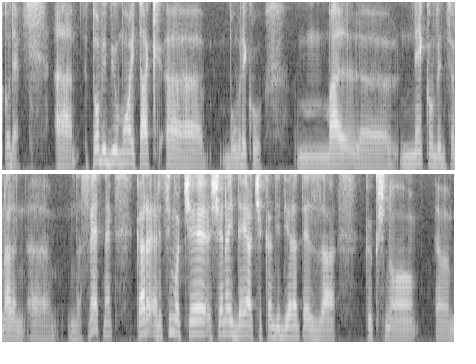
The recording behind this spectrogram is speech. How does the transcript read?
Tako da, uh, to bi bil moj tak, uh, bom rekel, mal uh, nekonvencionalen uh, nasvet. Ne? Kar recimo, če še ena ideja, če kandidirate za kakšno um,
